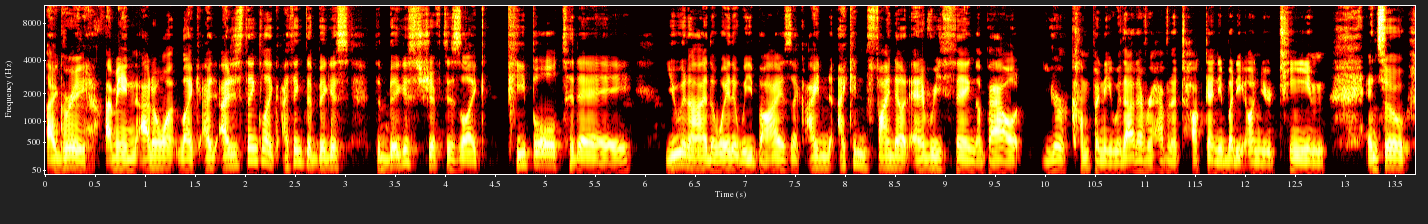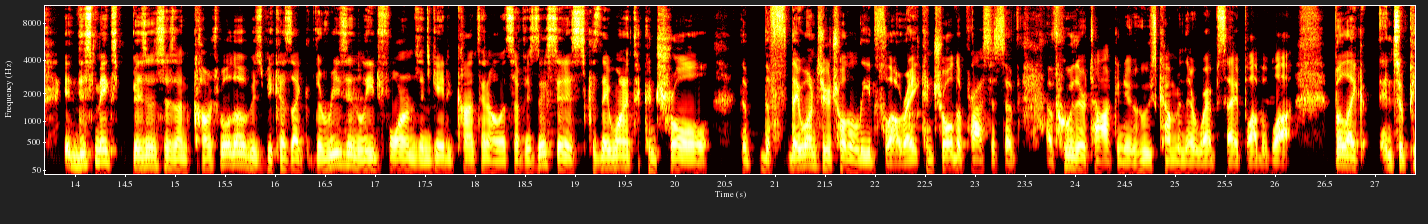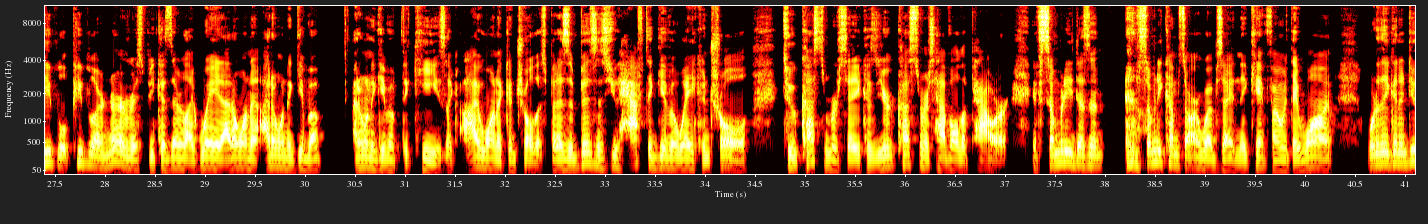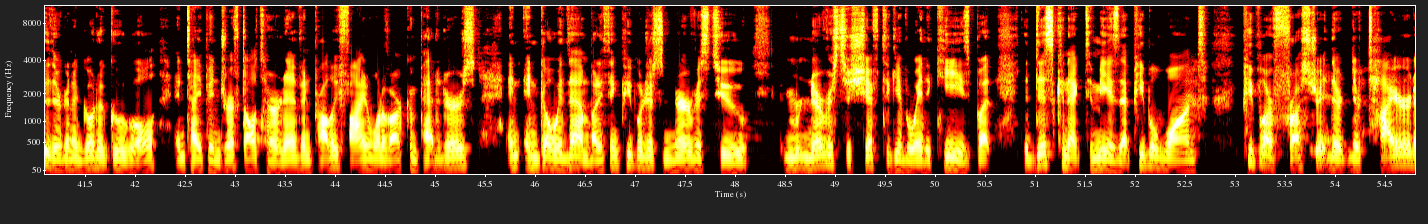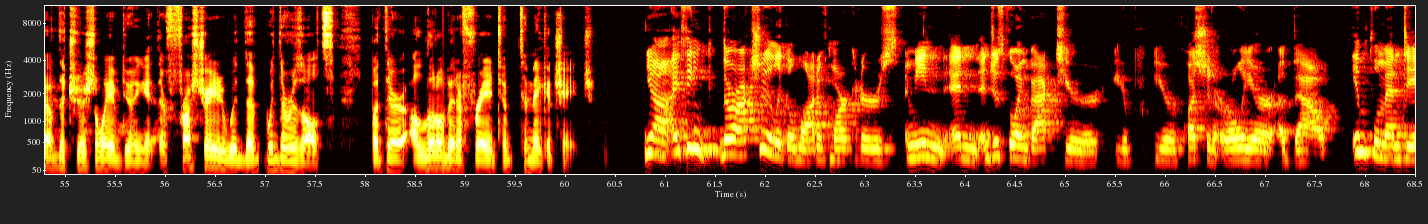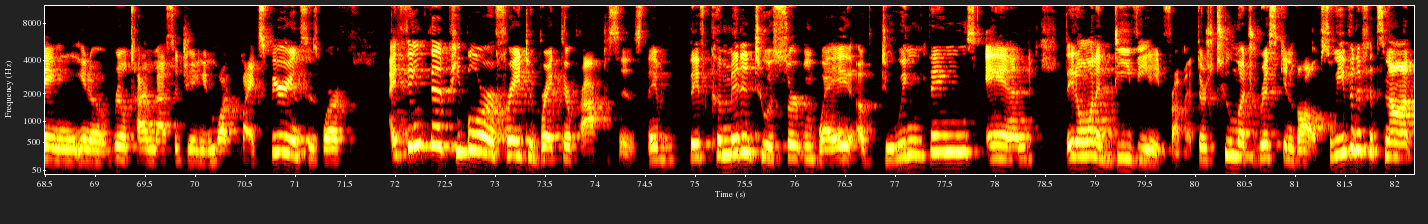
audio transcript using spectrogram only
I agree. I mean, I don't want like I, I just think like I think the biggest the biggest shift is like people today, you and I, the way that we buy is like I I can find out everything about your company without ever having to talk to anybody on your team. And so it, this makes businesses uncomfortable though, is because like the reason lead forms and gated content, all that stuff existed is because they wanted to control the, the, they wanted to control the lead flow, right? Control the process of, of who they're talking to, who's coming to their website, blah, blah, blah. But like, and so people, people are nervous because they're like, wait, I don't want to, I don't want to give up I don't want to give up the keys. Like I want to control this. But as a business, you have to give away control to customers, say, because your customers have all the power. If somebody doesn't, if somebody comes to our website and they can't find what they want, what are they going to do? They're going to go to Google and type in drift alternative and probably find one of our competitors and, and go with them. But I think people are just nervous to nervous to shift to give away the keys. But the disconnect to me is that people want people are frustrated. They're they're tired of the traditional way of doing it. They're frustrated with the with the results, but they're a little bit afraid to to make a change. Yeah, I think there are actually like a lot of marketers. I mean, and and just going back to your your your question earlier about implementing, you know, real time messaging and what my experiences were. I think that people are afraid to break their practices. They've they've committed to a certain way of doing things and they don't want to deviate from it. There's too much risk involved. So even if it's not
